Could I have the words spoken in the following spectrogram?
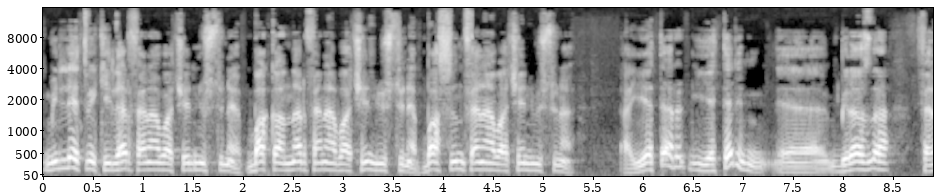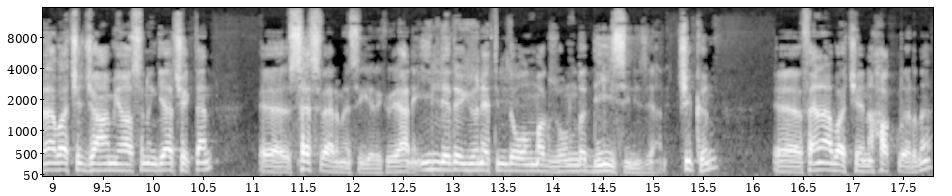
milletvekiller Fenerbahçe'nin üstüne, bakanlar Fenerbahçe'nin üstüne, basın Fenerbahçe'nin üstüne. Ya yeter, yeterim. Ee, biraz da Fenerbahçe camiasının gerçekten e, ses vermesi gerekiyor. Yani ille de yönetimde olmak zorunda değilsiniz yani. Çıkın e, Fenerbahçe'nin haklarını,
